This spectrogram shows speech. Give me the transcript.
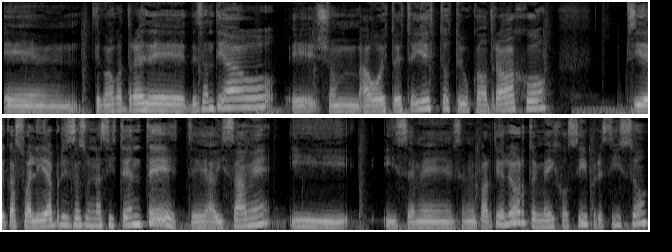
Eh, te conozco a través de, Santiago, eh, yo hago esto, esto y esto, estoy buscando trabajo. Si de casualidad precisas un asistente, este, avísame. Y, se, me, se me partió el orto y me dijo, sí, preciso,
